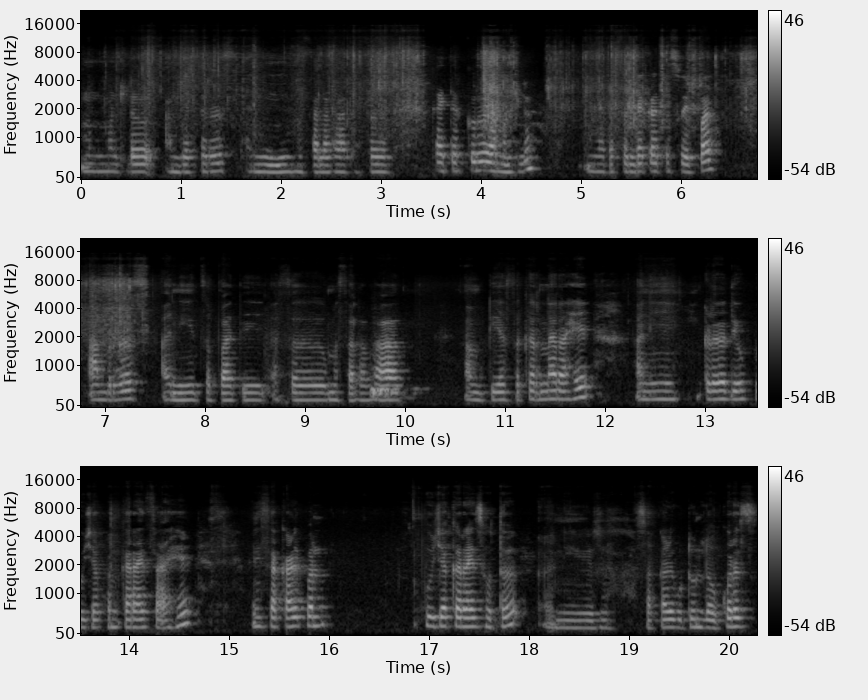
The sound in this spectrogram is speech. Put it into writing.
म्हणून म्हटलं आंब्याचा रस आणि मसाला भात असं काय तर करूया म्हटलं. आणि आता संध्याकाळचा स्वयंपाक आमरस आणि चपाती असं मसाला भात आमटी असं करणार आहे. आणि इकडं देवपूजा पण करायचं आहे. आणि सकाळी पण पूजा करायचं होतं. आणि सकाळी उठून लवकरच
